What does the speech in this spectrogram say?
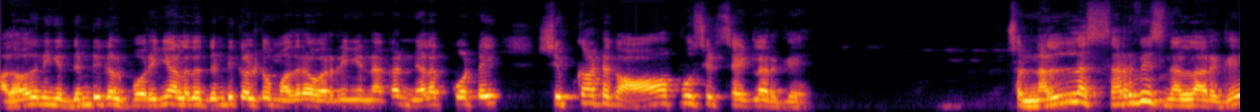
அதாவது நீங்க திண்டுக்கல் போறீங்க அல்லது திண்டுக்கல் டு மதுரை வர்றீங்கன்னாக்கா நிலக்கோட்டை ஷிப்காட்டுக்கு ஆப்போசிட் சைட்ல இருக்கு. ஸோ நல்ல சர்வீஸ் நல்லா இருக்கு.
